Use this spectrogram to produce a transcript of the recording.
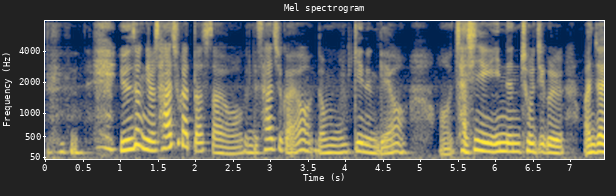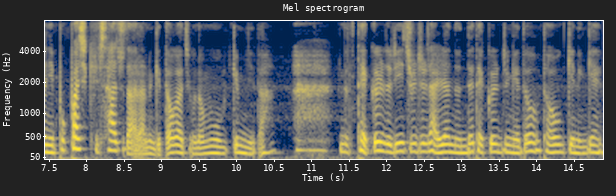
윤석열 사주가 떴어요. 근데 사주가요, 너무 웃기는 게요. 어, 자신이 있는 조직을 완전히 폭파시킬 사주다라는 게 떠가지고 너무 웃깁니다. 근데 댓글들이 줄줄 달렸는데 댓글 중에도 더 웃기는 게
